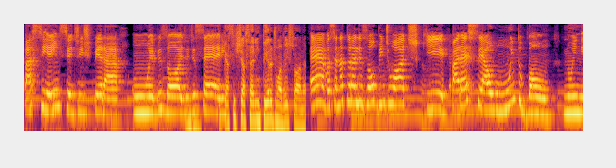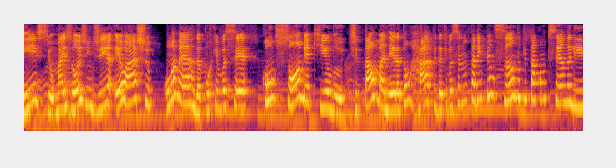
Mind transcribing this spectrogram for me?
paciência de esperar um episódio de série. Que assistir a série inteira de uma vez só, né? É, você naturalizou o binge watch, que parece ser algo muito bom no início, mas hoje em dia eu acho uma merda, porque você consome aquilo de tal maneira tão rápida que você não tá nem pensando o que tá acontecendo ali.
